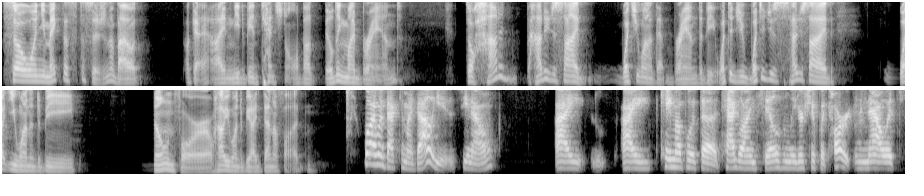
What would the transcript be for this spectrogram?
So when you make this decision about, okay, I need to be intentional about building my brand. So how did how do you decide what you wanted that brand to be? What did you what did you how did you decide what you wanted to be known for or how you wanted to be identified? Well, I went back to my values, you know. I I came up with the tagline sales and leadership with heart and now it's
